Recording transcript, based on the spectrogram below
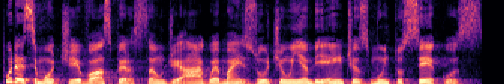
Por esse motivo, a aspersão de água é mais útil em ambientes muito secos.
